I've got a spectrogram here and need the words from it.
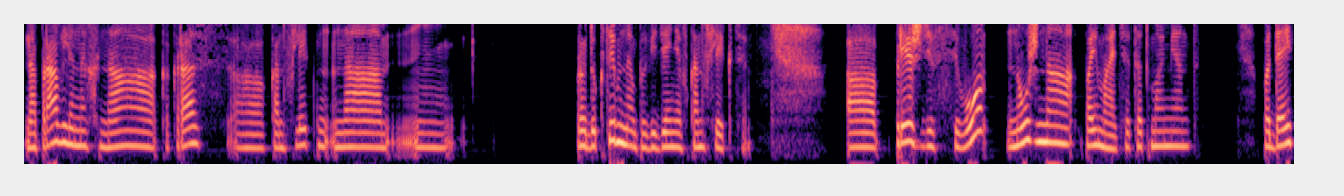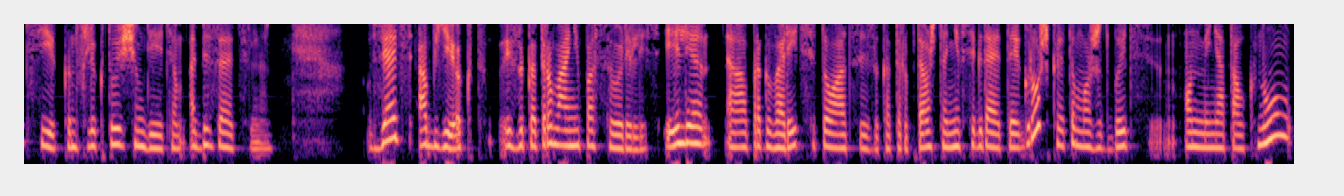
направленных на как раз э, конфликт, на продуктивное поведение в конфликте. А, прежде всего, нужно поймать этот момент, подойти к конфликтующим детям обязательно взять объект, из-за которого они поссорились, или а, проговорить ситуацию, из-за которой, потому что не всегда это игрушка, это может быть, он меня толкнул,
